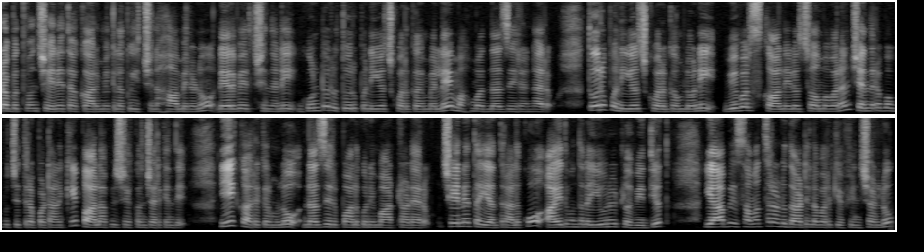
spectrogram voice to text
ప్రభుత్వం చేనేత కార్మికులకు ఇచ్చిన హామీలను నెరవేర్చిందని గుంటూరు తూర్పు నియోజకవర్గ ఎమ్మెల్యే మహమ్మద్ నజీర్ అన్నారు. తూర్పు నియోజకవర్గంలోని వివర్స్ కాలనీలో సోమవారం చంద్రబాబు చిత్రపటానికి పాలాభిషేకం జరిగింది. ఈ కార్యక్రమంలో నజీర్ పాల్గొని మాట్లాడారు. చేనేత యంత్రాలకు ఐదు వందల యూనిట్ల విద్యుత్ యాభై సంవత్సరాలు దాటిన వారికి పింఛన్లు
